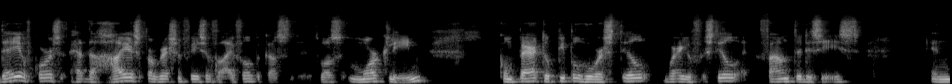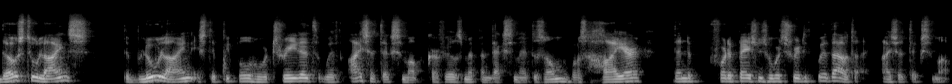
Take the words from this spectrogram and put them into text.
They, of course, had the highest progression-free survival because it was more clean compared to people who were still, where you still found the disease. In those two lines, the blue line is the people who were treated with isatuximab, carfilzomib, and dexamethasone was higher than the, for the patients who were treated without isatuximab.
